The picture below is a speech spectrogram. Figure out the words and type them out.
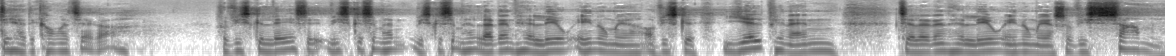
det her, det kommer jeg til at gøre. For vi skal læse, vi skal, simpelthen, vi skal simpelthen lade den her leve endnu mere, og vi skal hjælpe hinanden til at lade den her leve endnu mere, så vi sammen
